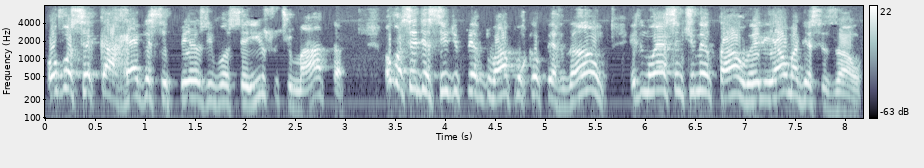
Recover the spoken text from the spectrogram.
ou você carrega esse peso em você e isso te mata, ou você decide perdoar, porque o perdão, ele não é sentimental, ele é uma decisão.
